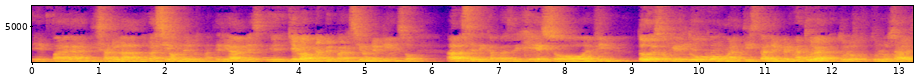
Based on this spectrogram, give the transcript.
eh, para garantizar la duración de los materiales. Eh, lleva una preparación de lienzo a base de capas de gesso, en fin, todo eso que tú como artista, la imprimatura, tú lo, tú lo sabes,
